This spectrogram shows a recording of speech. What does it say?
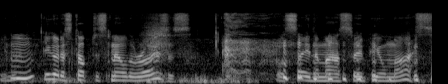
You know, Mm. you got to stop to smell the roses, or see the marsupial mice.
